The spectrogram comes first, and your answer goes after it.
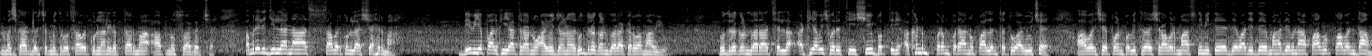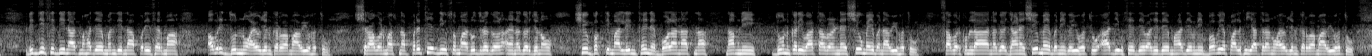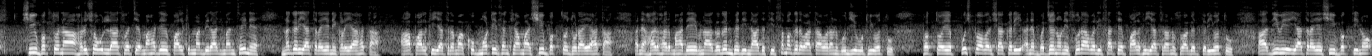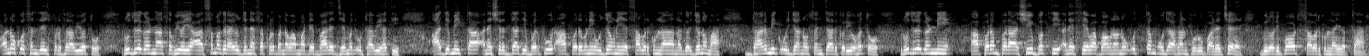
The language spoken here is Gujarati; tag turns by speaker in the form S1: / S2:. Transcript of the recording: S1: નમસ્કાર દર્શક મિત્રો, સાવરકુંડલાની રફતારમાં આપનું સ્વાગત છે. અમરેલી જિલ્લાના સાવરકુંડલા શહેરમાં દિવ્ય પાલખી યાત્રાનું આયોજન રુદ્રગણ દ્વારા કરવામાં આવ્યું. રુદ્રગણ દ્વારા છેલ્લા અઠ્યાવીસ વર્ષથી શિવ ભક્તિની અખંડ પરંપરાનું પાલન થતું આવ્યું છે. આ વર્ષે પણ પવિત્ર શ્રાવણ માસ નિમિત્તે દેવાદિદેવ મહાદેવના પાવ, પાવનધામ રિદ્ધિ સિદ્ધિનાથ મહાદેવ મંદિરના પરિસરમાં અવરિત ધૂનનું આયોજન કરવામાં આવ્યું હતું. શ્રાવણ માસના પ્રત્યેક દિવસોમાં રુદ્રગણ અને નગરજનો શિવભક્તિમાં લીન થઈને ભોળાનાથના નામની ધૂન કરી વાતાવરણને શિવમય બનાવ્યું હતું. સાવરકુંડલા નગર જાણે શિવમય બની ગયું હતું. આ દિવસે દેવાધિદેવ મહાદેવની ભવ્ય પાલખી યાત્રાનું આયોજન કરવામાં આવ્યું હતું. શિવ ભક્તોના હર્ષો ઉલ્લાસ વચ્ચે મહાદેવ પાલખીમાં બિરાજમાન થઈને નગર યાત્રાએ નીકળ્યા હતા. આ પાલખી યાત્રામાં ખૂબ મોટી સંખ્યામાં શિવ ભક્તો જોડાયા હતા અને હર હર મહાદેવના ગગનભેદી નાદથી સમગ્ર વાતાવરણ ગુંજી ઉઠ્યું હતું. ભક્તોએ પુષ્પવર્ષા કરી અને ભજનોની સુરાવલી સાથે પાલખી યાત્રાનું સ્વાગત કર્યું હતું. આ દિવ્ય યાત્રાએ શિવ ભક્તિનો અનોખો સંદેશ પ્રસરાવ્યો હતો. રુદ્રગણના સભ્યોએ આ સમગ્ર આયોજનને સફળ બનાવવા માટે ભારે જહેમત ઉઠાવી હતી. આધ્યાત્મિકતા અને શ્રદ્ધાથી ભરપૂર આ પર્વની ઉજવણીએ સાવરકુંડલાના નગરજનોમાં ધાર્મિક ઉર્જાનો સંચાર કર્યો હતો. રુદ્રગણની આ પરંપરા શિવ ભક્તિ અને સેવા ભાવનાનું ઉત્તમ ઉદાહરણ પૂરું પાડે છે. બ્યુરો રિપોર્ટ સાવરકુંડલાઈ રફતાર.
